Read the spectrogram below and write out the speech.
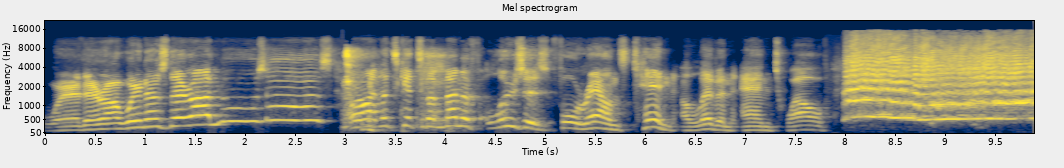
Where there are winners, there are losers. All right, let's get to the mammoth losers for rounds 10, 11, and 12.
